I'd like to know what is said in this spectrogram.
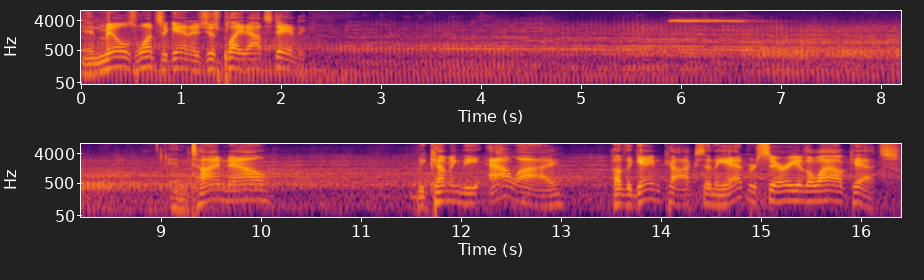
And Mills, once again, has just played outstanding. In time now, becoming the ally of the Gamecocks and the adversary of the Wildcats.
